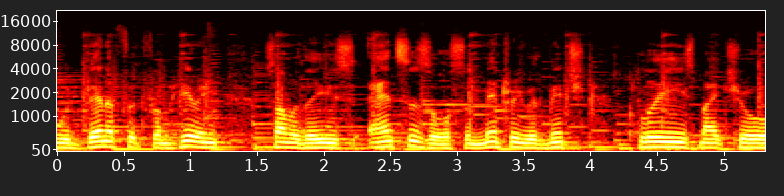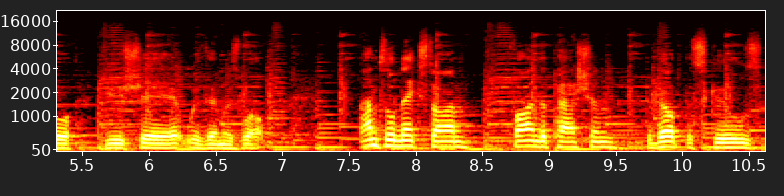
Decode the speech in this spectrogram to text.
would benefit from hearing some of these answers or some mentoring with Mitch, please make sure you share with them as well. Until next time, find the passion, develop the skills,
